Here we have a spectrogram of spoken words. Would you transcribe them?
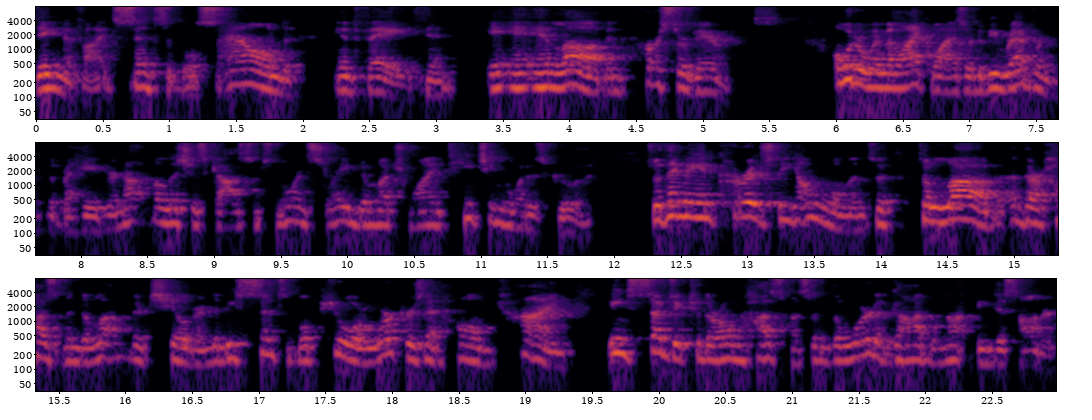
dignified, sensible, sound in faith, and in, in love, and perseverance. Older women likewise are to be reverent of the behavior, not malicious gossips, nor enslaved to much wine, teaching what is good so they may encourage the young woman to, to love their husband, to love their children, to be sensible, pure, workers at home, kind, being subject to their own husbands, so that the word of God will not be dishonored.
